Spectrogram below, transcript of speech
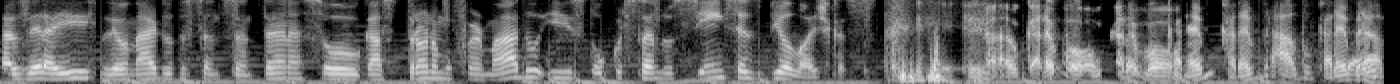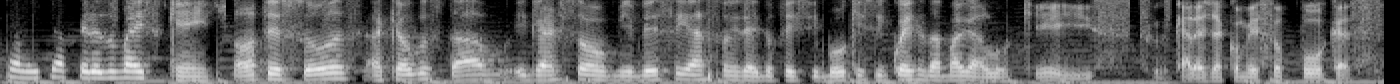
prazer aí, Leonardo dos Santos Santana. Sou gastrônomo formado e estou cursando ciências biológicas. ah, o cara é bom, o cara é bom. O cara é, o cara é brabo, o cara é brabo. É apenas uma mais quente. Olá, pessoas. Aqui é o Gustavo. E garçom, me vê sem ações aí do Facebook e 50 da Magalu. Que isso. O cara já começou poucas.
